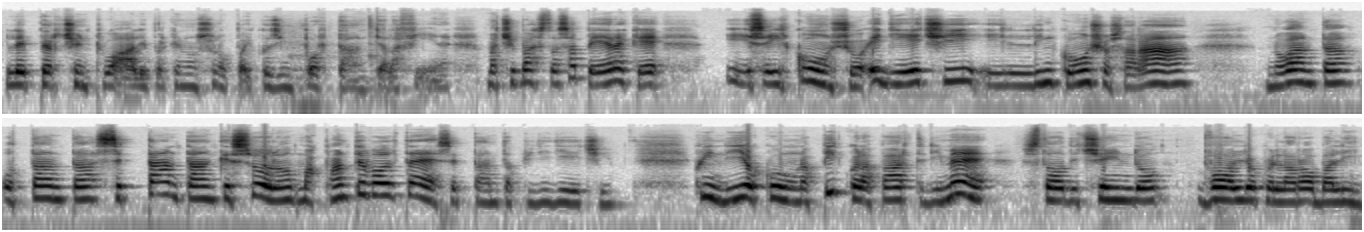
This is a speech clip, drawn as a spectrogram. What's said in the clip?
le percentuali perché non sono poi così importanti alla fine, ma ci basta sapere che se il conscio è 10, l'inconscio sarà 90, 80, 70 anche solo? Ma quante volte è 70 più di 10? Quindi io con una piccola parte di me sto dicendo voglio quella roba lì,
